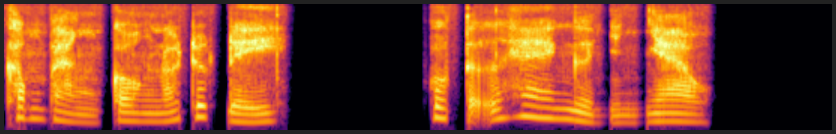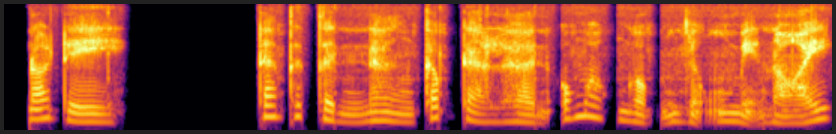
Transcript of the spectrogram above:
Không bằng con nói trước đi. Cô tử hai người nhìn nhau. Nói đi. Trang thức tình nâng cốc trà lên uống một ngụm nhũng miệng nói.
